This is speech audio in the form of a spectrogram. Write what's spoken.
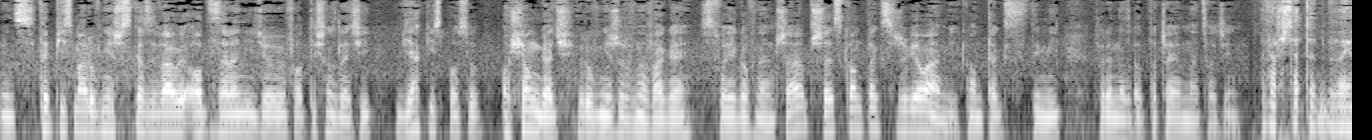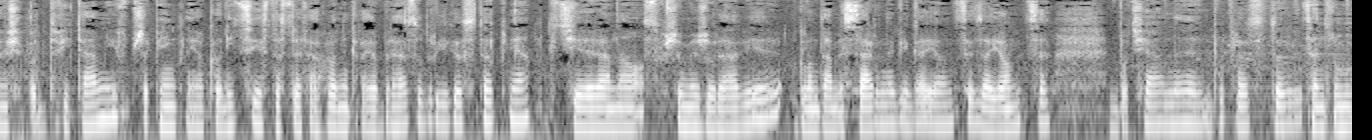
więc te pisma również wskazywały od zarani dziejów, od tysiącleci, w jaki sposób osiągać również równowagę swojego wnętrza przez kontakt z żywiołami, kontakt z tymi, które nas otaczają na co dzień. Warsztaty odbywają się pod Dwitami w przepięknej okolicy. Jest to strefa ochrony krajobrazu drugiego stopnia, gdzie rano słyszymy żurawie, oglądamy sarny biegające, zające, bociany, po prostu centrum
